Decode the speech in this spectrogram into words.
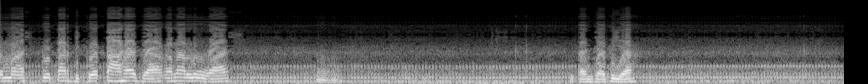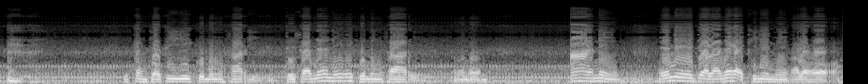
cuma seputar di kota saja karena luas. Hmm. Jati ya. Hutan Jati Gunung Sari. Desanya ini Gunung Sari teman-teman. Ah ini. Ini jalannya kayak gini nih kalau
